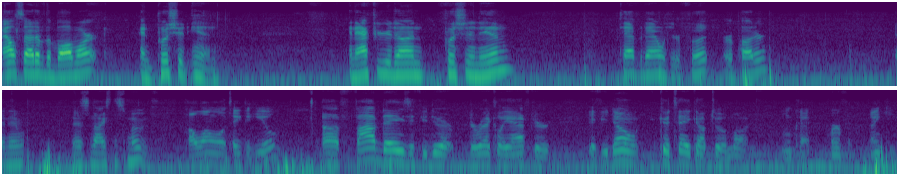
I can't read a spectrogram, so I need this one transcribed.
outside of the ball mark and push it in. And after you're done pushing it in, tap it down with your foot or putter, and then it's nice and smooth. How long will it take to heal? Uh, five days if you do it directly after. If you don't, it could take up to a month. Okay, perfect. Thank you.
